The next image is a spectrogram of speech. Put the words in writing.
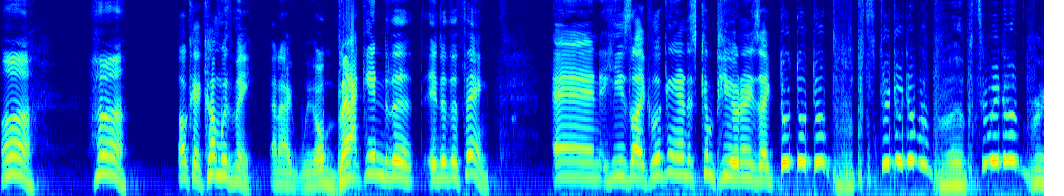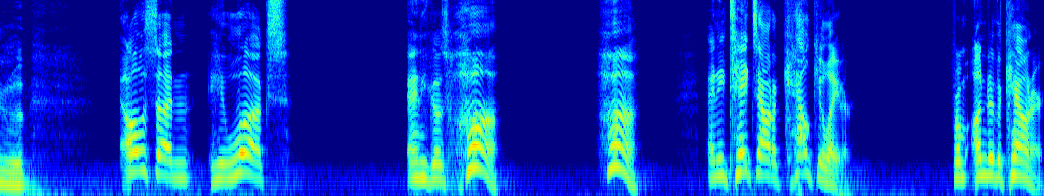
"Uh, huh." Okay, come with me, and I we go back into the into the thing and he's like looking at his computer and he's like all of a sudden he looks and he goes huh Huh. And he takes out a calculator from under the counter.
